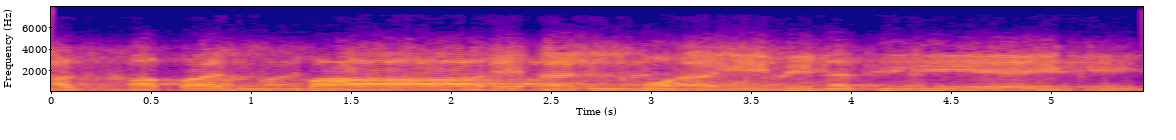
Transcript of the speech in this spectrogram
أسخط البارئ المهيمن فيك.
